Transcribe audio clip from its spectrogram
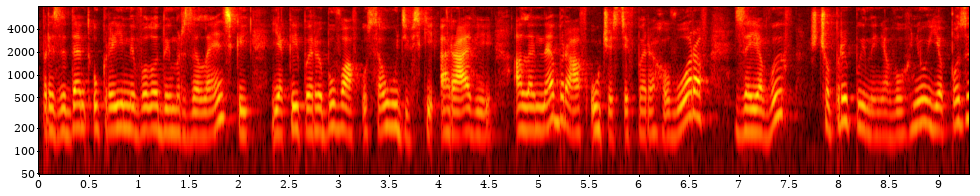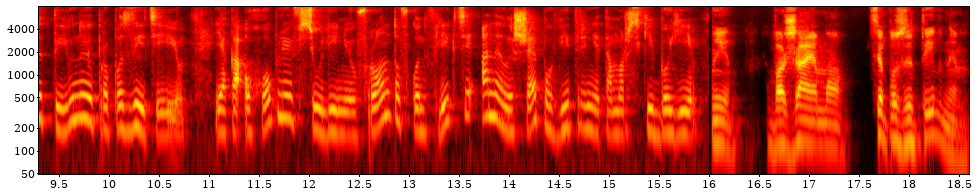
Президент України Володимир Зеленський, який перебував у Саудівській Аравії, але не брав участі в переговорах, заявив, що припинення вогню є позитивною пропозицією, яка охоплює всю лінію фронту в конфлікті, а не лише повітряні та морські бої. Ми вважаємо це позитивним.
